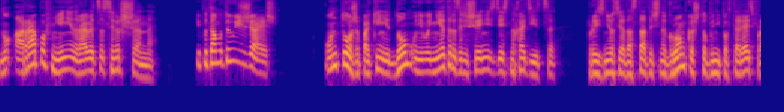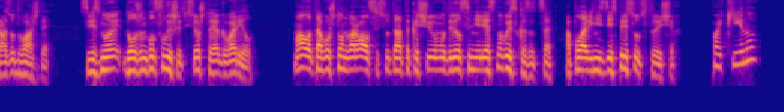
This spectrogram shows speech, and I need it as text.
но Арапов мне не нравится совершенно. И потому ты уезжаешь. Он тоже покинет дом, у него нет разрешения здесь находиться. Произнес я достаточно громко, чтобы не повторять фразу дважды. Связной должен был слышать все, что я говорил. Мало того, что он ворвался сюда, так еще и умудрился нелестно высказаться о половине здесь присутствующих. «Покину?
